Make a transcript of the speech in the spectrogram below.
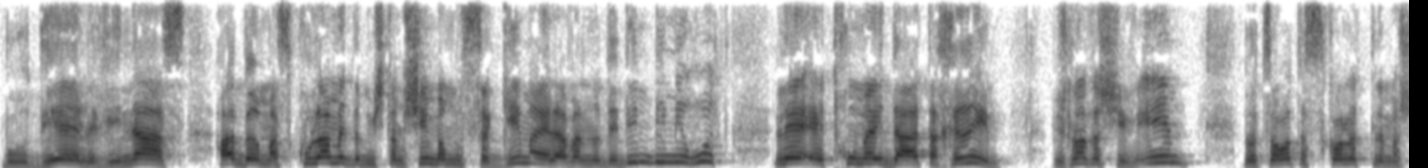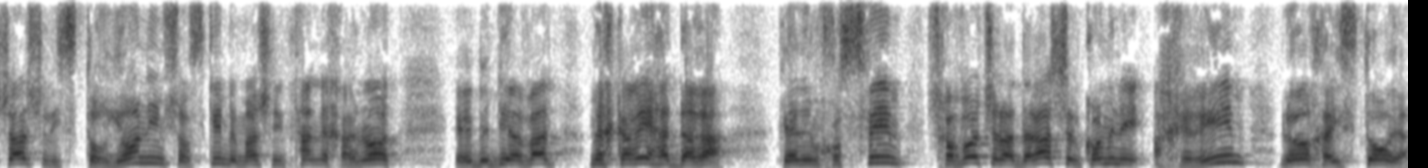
בורדיה, לוינס, הברמאס, כולם משתמשים במושגים האלה, אבל נודדים במהירות לתחומי דעת אחרים. בשנות ה-70 נוצרות אסכולות למשל של היסטוריונים שעוסקים במה שניתן לכנות אה, בדיעבד מחקרי הדרה. כן, הם חושפים שכבות של הדרה של כל מיני אחרים לאורך ההיסטוריה.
